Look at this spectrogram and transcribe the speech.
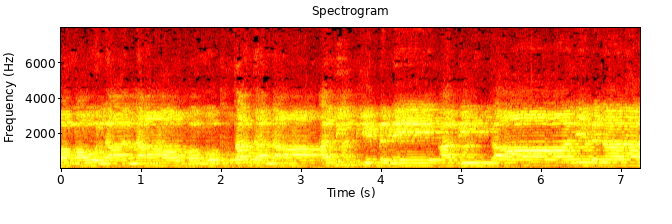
ومولانا ومقتدنا علي بن أبي طالب نانا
